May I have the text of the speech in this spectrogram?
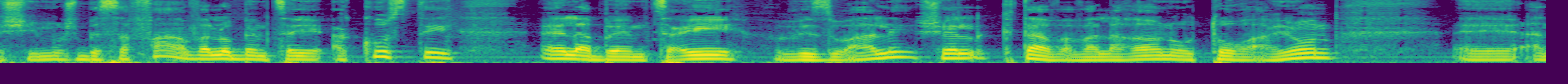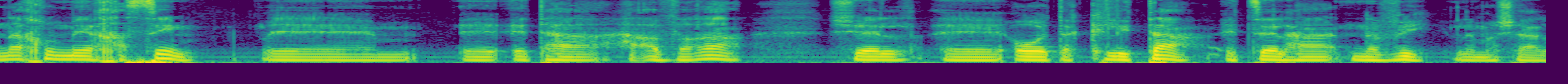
שימוש בשפה, אבל לא באמצעי אקוסטי, אלא באמצעי ויזואלי של כתב. אבל הרעיון הוא אותו רעיון. אנחנו מייחסים את ההעברה של, או את הקליטה אצל הנביא, למשל,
